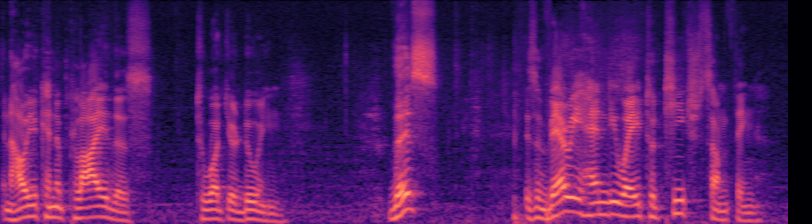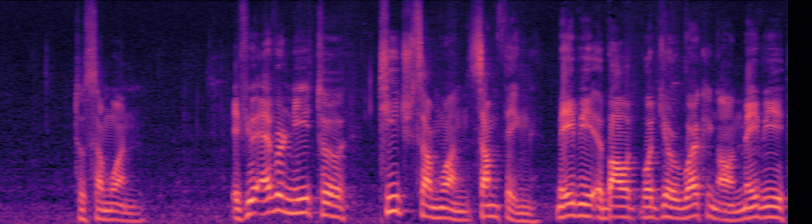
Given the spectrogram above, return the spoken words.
and how you can apply this to what you're doing. This is a very handy way to teach something to someone. If you ever need to teach someone something, maybe about what you're working on, maybe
